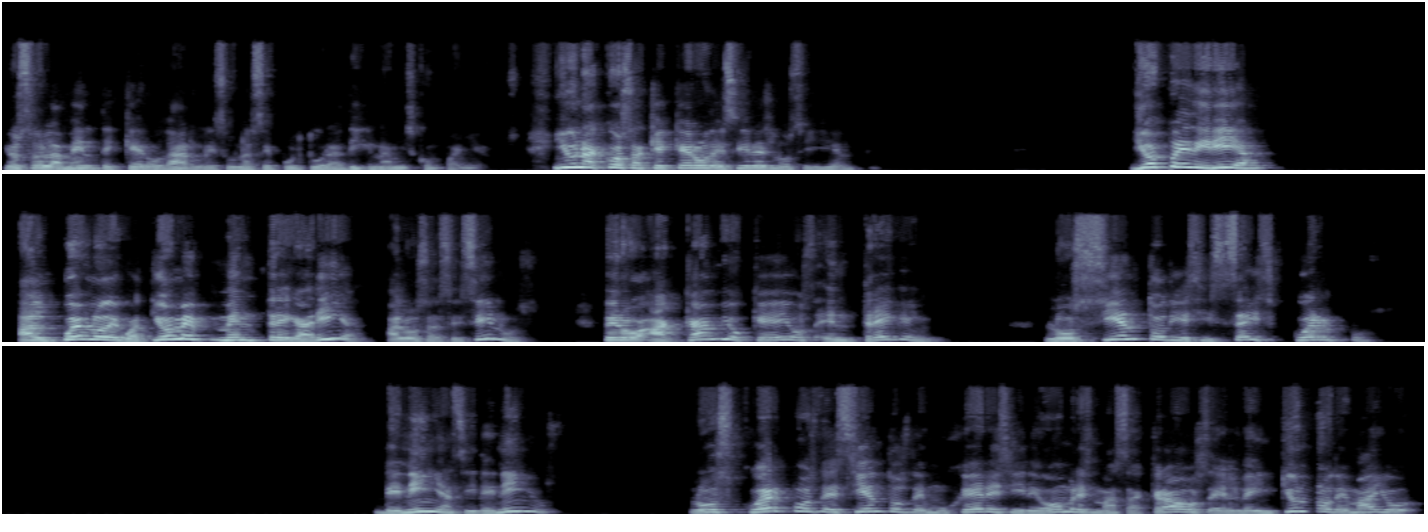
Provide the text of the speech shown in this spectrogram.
Yo solamente quiero darles una sepultura digna a mis compañeros. Y una cosa que quiero decir es lo siguiente. Yo pediría al pueblo de Guatemala, me, me entregaría a los asesinos, pero a cambio que ellos entreguen los 116 cuerpos de niñas y de niños, los cuerpos de cientos de mujeres y de hombres masacrados el 21 de mayo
